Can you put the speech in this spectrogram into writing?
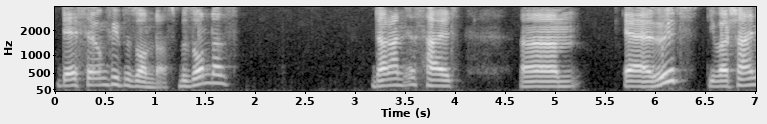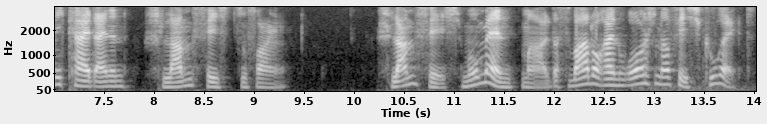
der ist ja irgendwie besonders. Besonders daran ist halt, ähm, er erhöht die Wahrscheinlichkeit, einen Schlammfisch zu fangen. Schlammfisch, Moment mal, das war doch ein orangener Fisch, korrekt.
